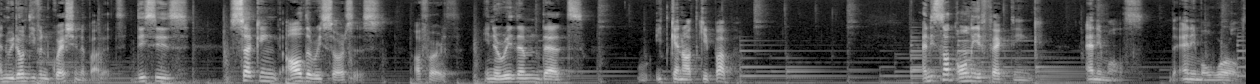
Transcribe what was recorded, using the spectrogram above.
and we don't even question about it. This is sucking all the resources of Earth in a rhythm that it cannot keep up. And it's not only affecting animals, the animal world,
